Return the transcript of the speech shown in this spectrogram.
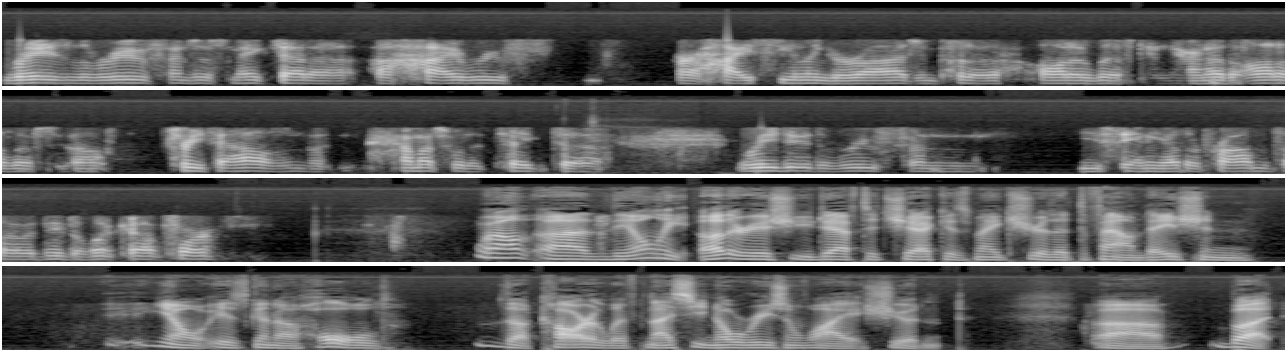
raise the roof and just make that a, a high roof or high ceiling garage and put a auto lift in there? I know the auto lift's about three thousand, but how much would it take to redo the roof? And you see any other problems I would need to look up for? Well, uh, the only other issue you'd have to check is make sure that the foundation, you know, is going to hold the car lift, and I see no reason why it shouldn't. Uh, but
